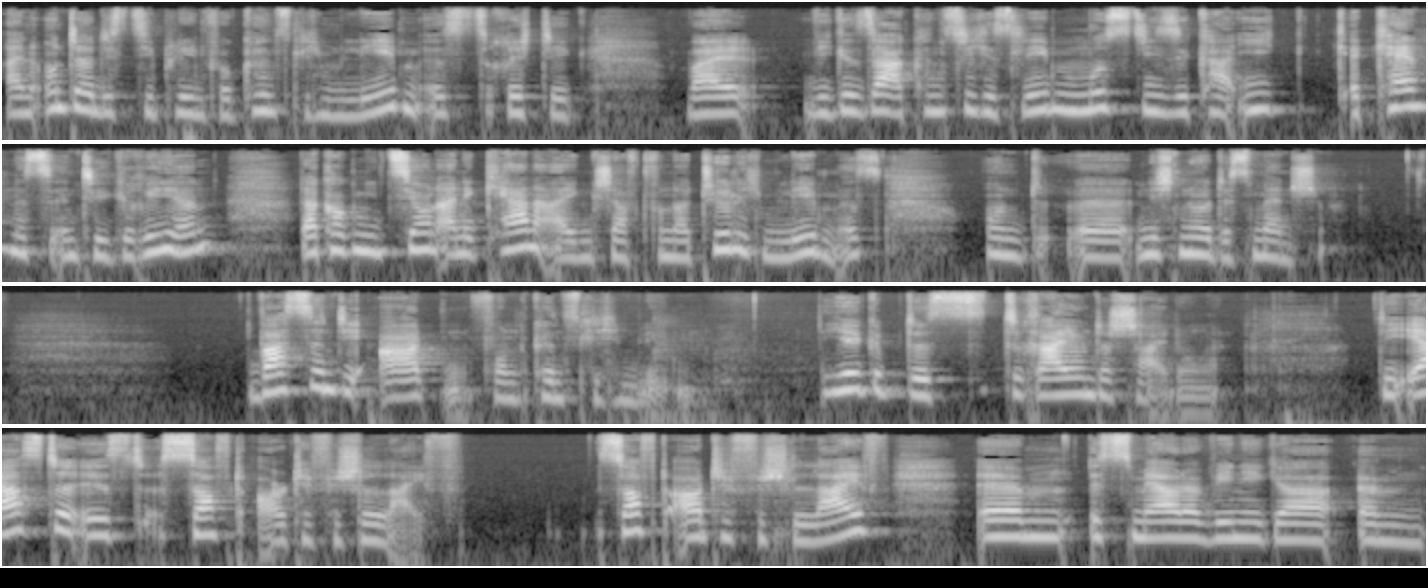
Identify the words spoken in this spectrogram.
eine Unterdisziplin für künstlichem Leben ist, richtig, weil wie gesagt, künstliches Leben muss diese KI-Erkenntnisse integrieren, da Kognition eine Kerneigenschaft von natürlichem Leben ist und äh, nicht nur des Menschen. Was sind die Arten von künstlichem Leben? Hier gibt es drei Unterscheidungen. Die erste ist Soft Artificial Life. Soft Artificial Life ähm, ist mehr oder weniger ähm,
